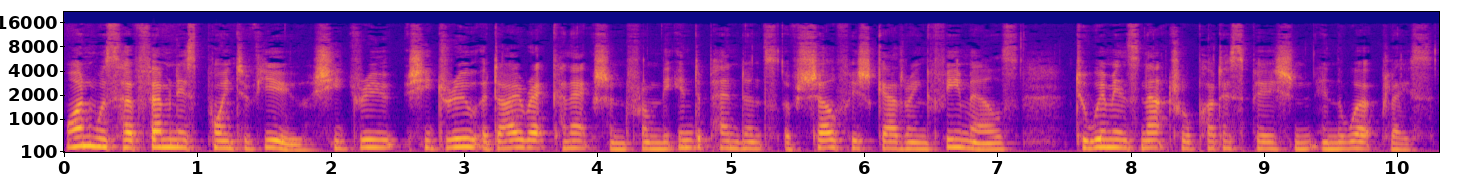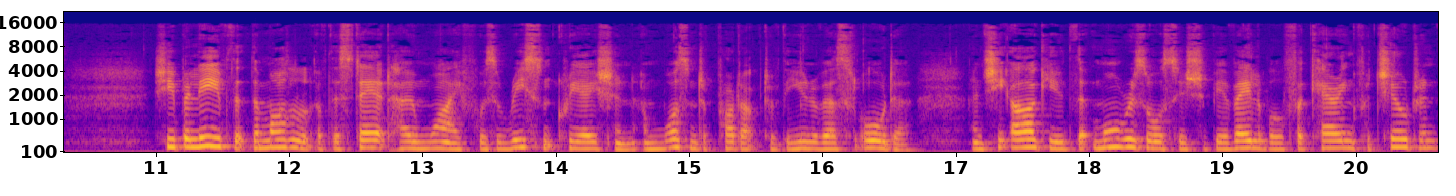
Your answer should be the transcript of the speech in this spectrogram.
One was her feminist point of view. She drew, she drew a direct connection from the independence of shellfish gathering females to women's natural participation in the workplace. She believed that the model of the stay at home wife was a recent creation and wasn't a product of the universal order, and she argued that more resources should be available for caring for children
